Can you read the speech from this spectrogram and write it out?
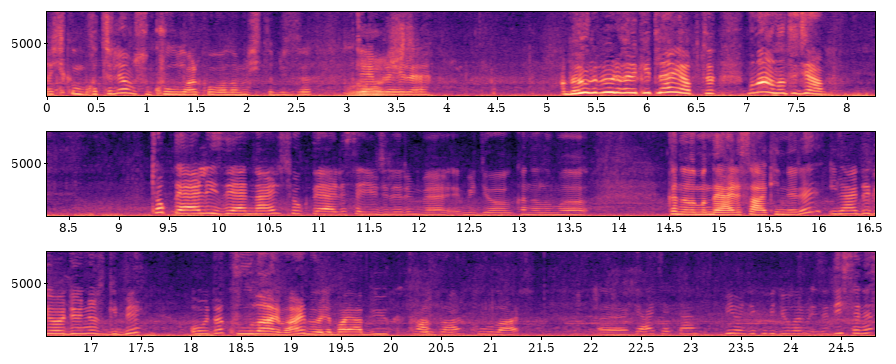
Aşkım hatırlıyor musun? Kuğular kovalamıştı bizi. Cemre'yle. Böyle böyle hareketler yaptı. Bunu anlatacağım. Çok değerli izleyenler, çok değerli seyircilerim ve video kanalımı kanalımın değerli sakinleri. İleride gördüğünüz gibi orada kuğular var. Böyle bayağı büyük kazlar, kuğular. Ee, gerçekten bir önceki videolarımı izlediyseniz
